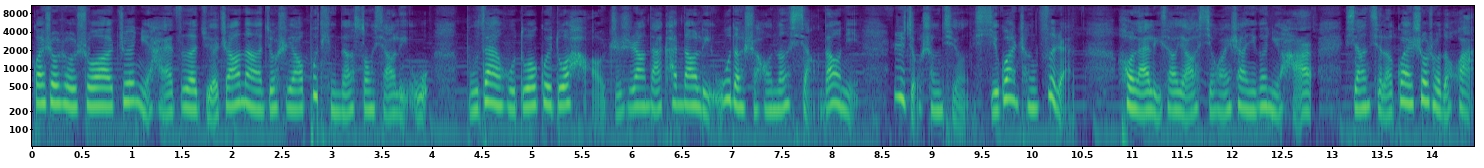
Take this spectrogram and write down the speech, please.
怪兽兽说，追女孩子的绝招呢，就是要不停的送小礼物，不在乎多贵多好，只是让她看到礼物的时候能想到你，日久生情，习惯成自然。后来李逍遥喜欢上一个女孩，想起了怪兽兽的话，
